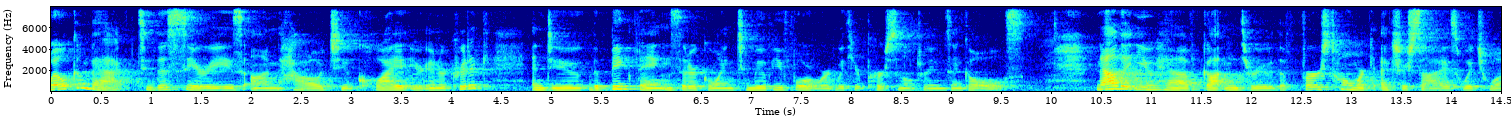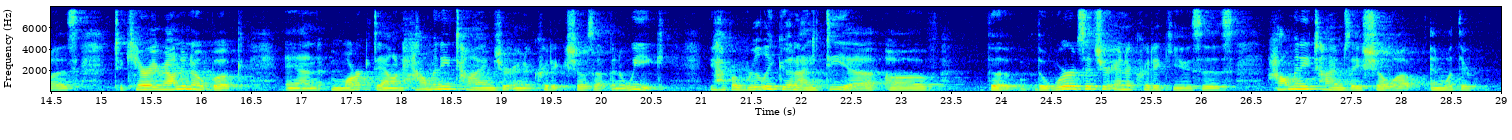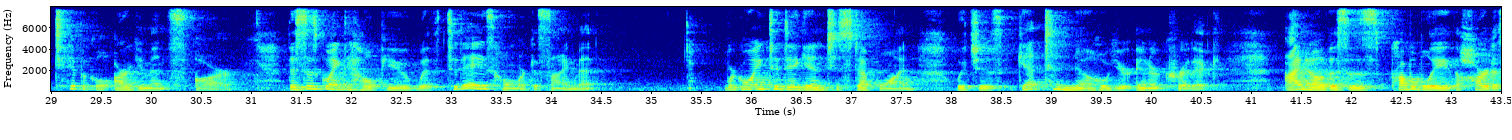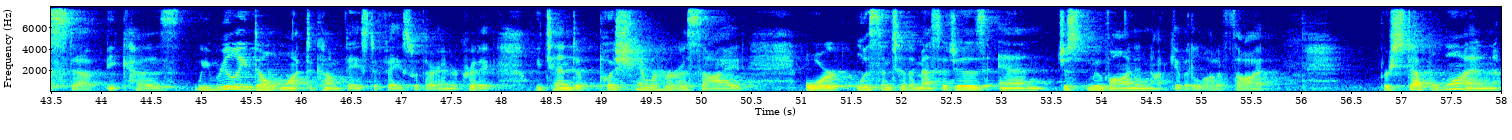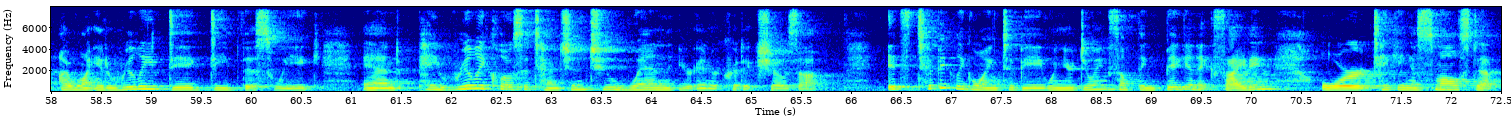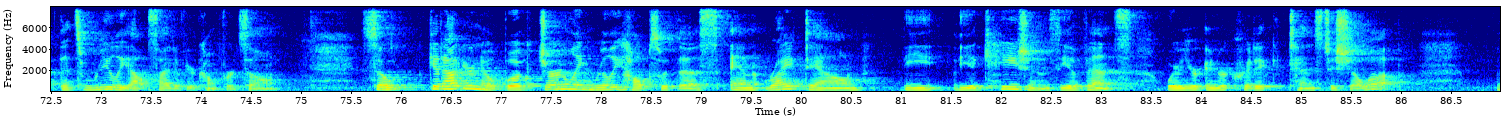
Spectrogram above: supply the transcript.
Welcome back to this series on how to quiet your inner critic and do the big things that are going to move you forward with your personal dreams and goals. Now that you have gotten through the first homework exercise, which was to carry around a notebook and mark down how many times your inner critic shows up in a week, you have a really good idea of the, the words that your inner critic uses, how many times they show up, and what their typical arguments are. This is going to help you with today's homework assignment. We're going to dig into step one, which is get to know your inner critic. I know this is probably the hardest step because we really don't want to come face to face with our inner critic. We tend to push him or her aside or listen to the messages and just move on and not give it a lot of thought. For step one, I want you to really dig deep this week and pay really close attention to when your inner critic shows up. It's typically going to be when you're doing something big and exciting or taking a small step that's really outside of your comfort zone. So get out your notebook, journaling really helps with this, and write down the, the occasions, the events where your inner critic tends to show up.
